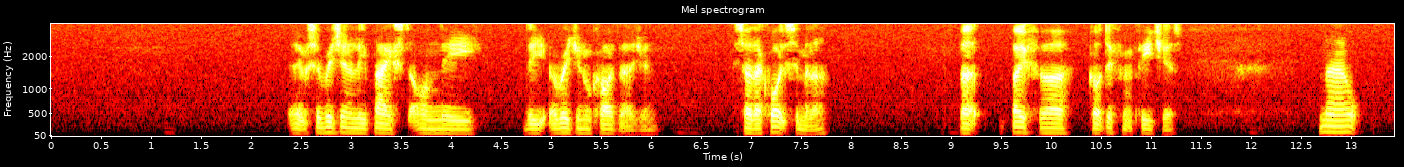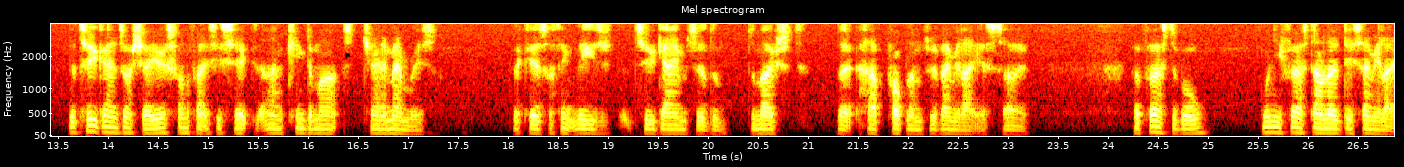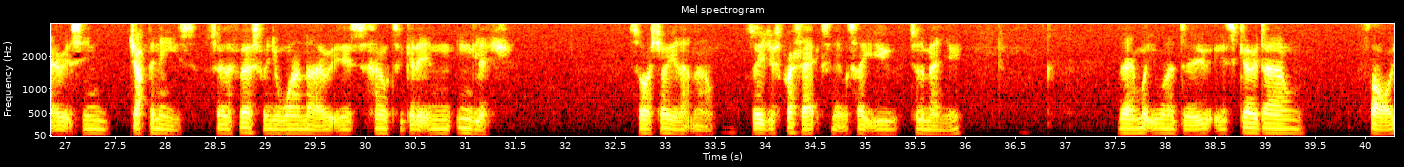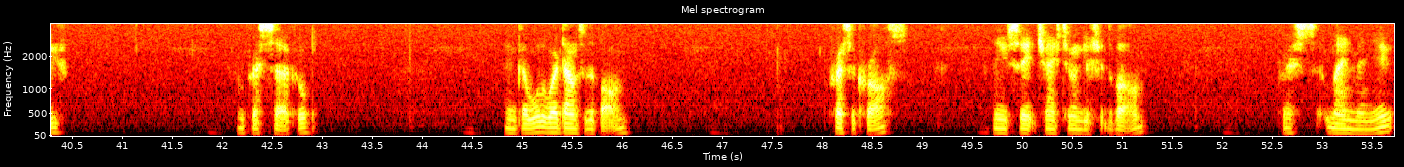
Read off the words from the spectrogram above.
it was originally based on the the original card version so they're quite similar, but both uh, got different features. Now, the two games I'll show you is Final Fantasy VI and Kingdom Hearts Chain of Memories, because I think these two games are the, the most that have problems with emulators. So, but first of all, when you first download this emulator, it's in Japanese. So the first thing you'll want to know is how to get it in English. So I'll show you that now. So you just press X and it will take you to the menu then what you want to do is go down 5 and press circle and go all the way down to the bottom press across and you see it change to English at the bottom press main menu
